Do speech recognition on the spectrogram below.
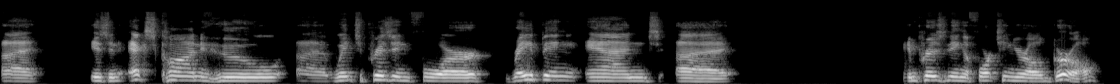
uh, is an ex con who uh, went to prison for raping and uh, imprisoning a 14 year old girl.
